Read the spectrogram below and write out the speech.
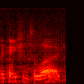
dedication to work.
